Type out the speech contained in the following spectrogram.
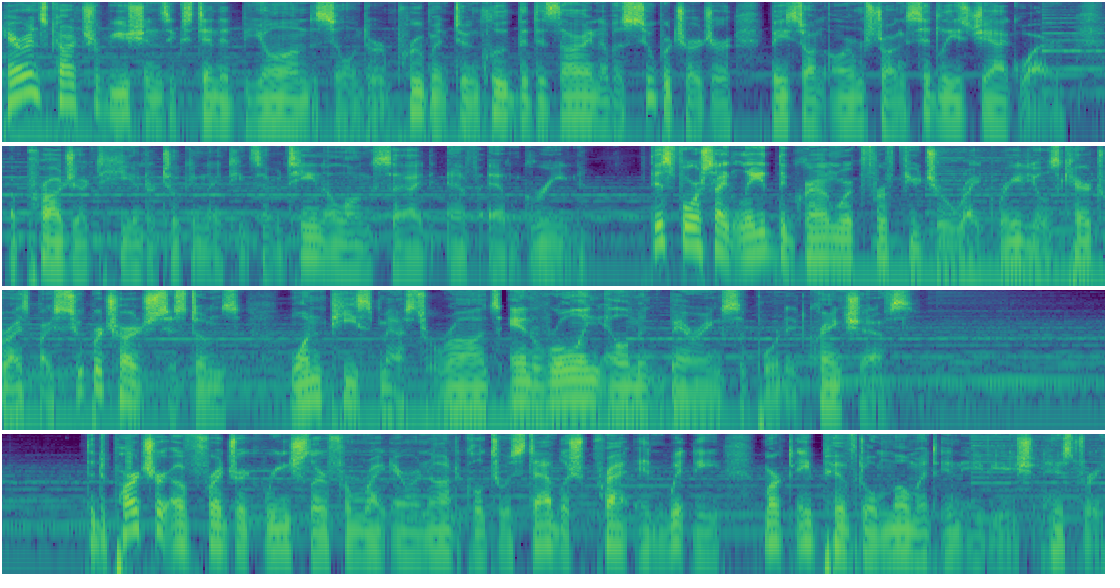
Heron's contributions extended beyond the cylinder improvement to include the design of a supercharger based on Armstrong Siddeley's Jaguar, a project he undertook in 1917 alongside F.M. Green. This foresight laid the groundwork for future Wright radials characterized by supercharged systems, one-piece master rods, and rolling element bearing supported crankshafts. The departure of Frederick Rentschler from Wright Aeronautical to establish Pratt & Whitney marked a pivotal moment in aviation history.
